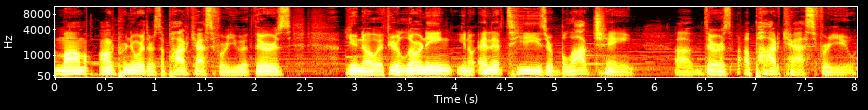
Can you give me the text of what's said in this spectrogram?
mom entrepreneur, there's a podcast for you. If there's, you know, if you're learning, you know, NFTs or blockchain, uh, there's a podcast for you.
